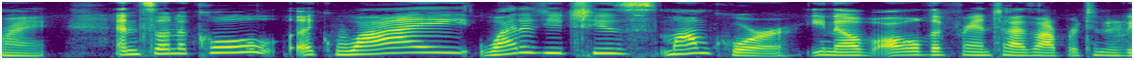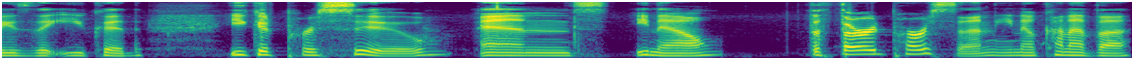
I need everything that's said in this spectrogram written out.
Right. And so Nicole, like why why did you choose Mom Corps? You know, of all the franchise opportunities that you could you could pursue and, you know, the third person, you know, kind of a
